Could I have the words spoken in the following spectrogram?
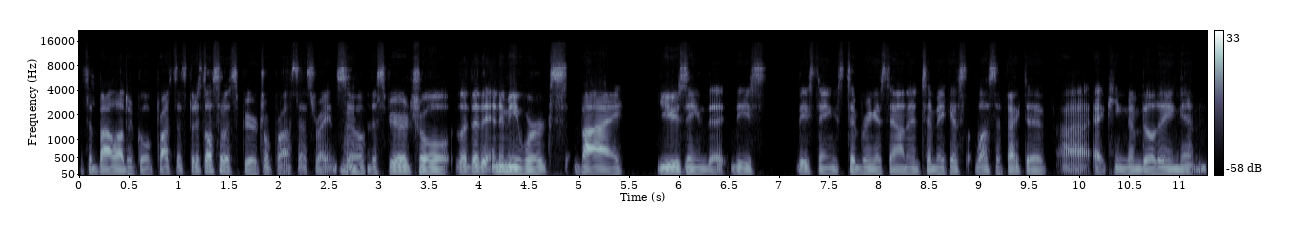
It's a biological process, but it's also a spiritual process, right? And so mm. the spiritual, the, the enemy works by using the these these things to bring us down and to make us less effective uh, at kingdom building and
